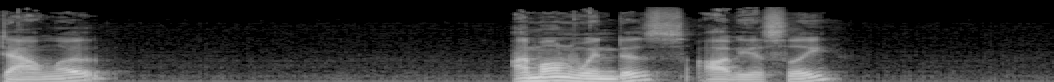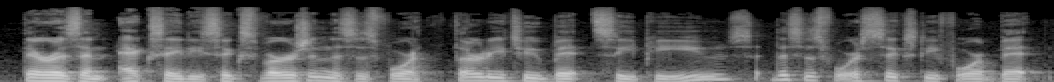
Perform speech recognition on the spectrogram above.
Download. I'm on Windows, obviously. There is an x86 version. This is for 32-bit CPUs. This is for 64-bit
